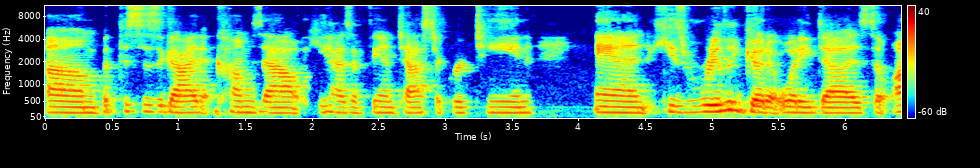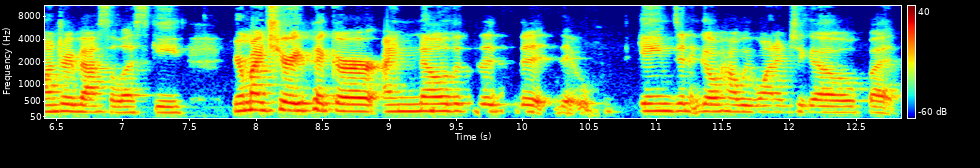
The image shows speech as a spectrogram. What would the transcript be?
Um, but this is a guy that comes out. He has a fantastic routine and he's really good at what he does. So Andrei Vasilevskiy, you're my cherry picker. I know that the, the, the game didn't go how we wanted to go, but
